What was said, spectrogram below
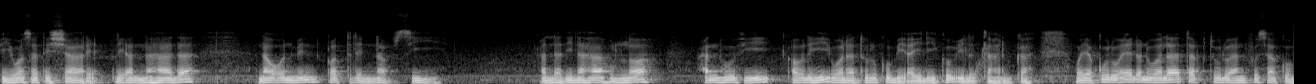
في وسط الشارع لأن هذا نوع من قتل النفس الذي نهاه الله عنه في قوله ولا تلقوا بأيديكم إلى التهلكة ويقول أيضا ولا تقتلوا أنفسكم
